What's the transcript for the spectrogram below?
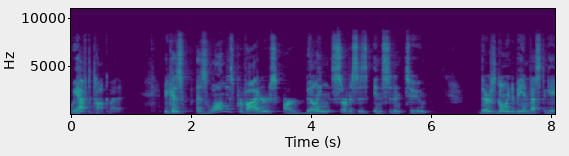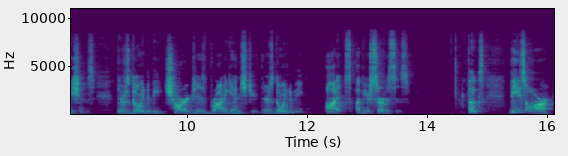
We have to talk about it. Because as long as providers are billing services incident to, there's going to be investigations. There's going to be charges brought against you. There's going to be audits of your services. Folks, these are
